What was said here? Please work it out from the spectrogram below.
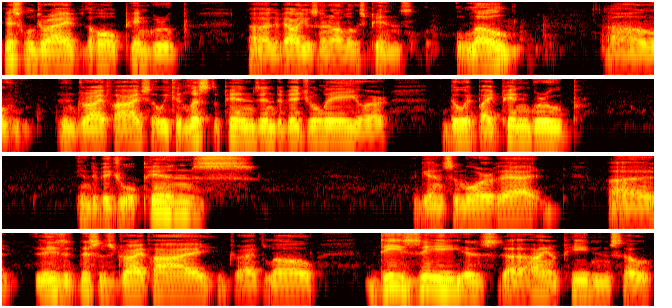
this will drive the whole pin group, uh, the values on all those pins low. Uh, and drive high. So we could list the pins individually or do it by pin group, individual pins. Again, some more of that. Uh, these, this is drive high, drive low. DZ is uh, high impedance, so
